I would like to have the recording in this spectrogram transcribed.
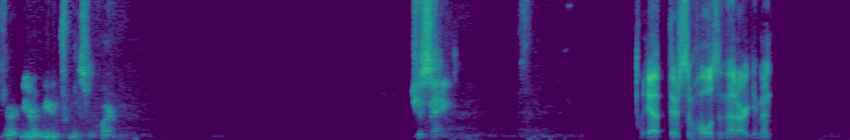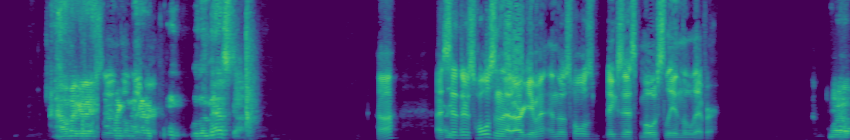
you're, you're immune from this requirement. Just saying. Yeah, there's some holes in that argument. How am I going to? in the to with a mask on? I said there's holes in that argument, and those holes exist mostly in the liver. Well,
